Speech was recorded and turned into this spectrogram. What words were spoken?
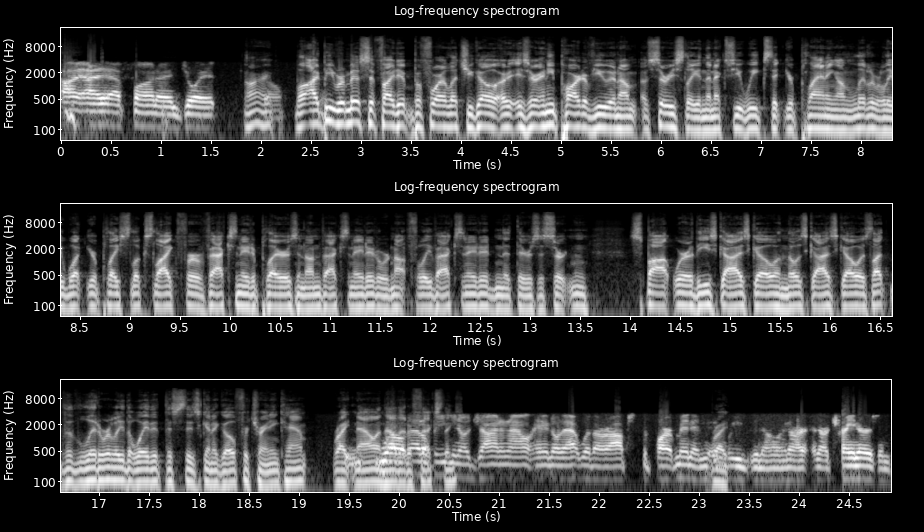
I, I have fun. I enjoy it. All right. So- Well, I'd be remiss if I did before I let you go. Or is there any part of you, and I'm seriously in the next few weeks, that you're planning on literally what your place looks like for vaccinated players and unvaccinated or not fully vaccinated, and that there's a certain spot where these guys go and those guys go? Is that the, literally the way that this is going to go for training camp right now, and well, how that affects be, things? you know, John and I will handle that with our ops department and, and Right. we, you know, and our and our trainers and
